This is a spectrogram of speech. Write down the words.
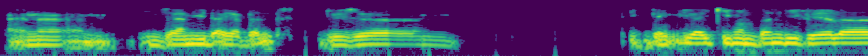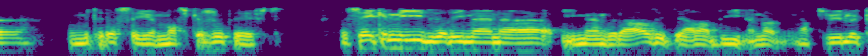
En uh, in zijn wie dat je bent. Dus ik denk niet dat ik iemand ben die veel we moeten dat zeggen, maskers op heeft. Dat zeker niet dat in mijn, uh, verhaal zit. Ja, die, natuurlijk,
